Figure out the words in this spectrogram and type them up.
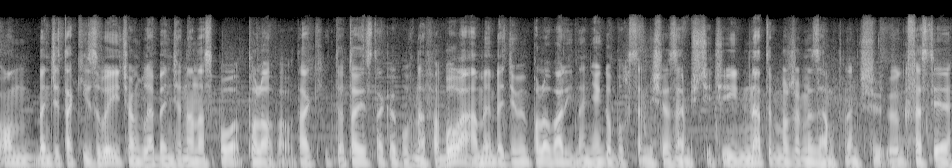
on będzie taki zły i ciągle będzie na nas po, polował, tak? I to, to jest taka główna fabuła, a my będziemy polowali na niego, bo chcemy się zemścić. I na tym możemy zamknąć y, kwestie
